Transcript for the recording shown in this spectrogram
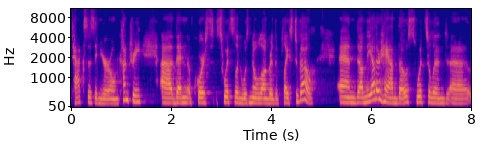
taxes in your own country, uh, then of course Switzerland was no longer the place to go. And on the other hand, though, Switzerland uh,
